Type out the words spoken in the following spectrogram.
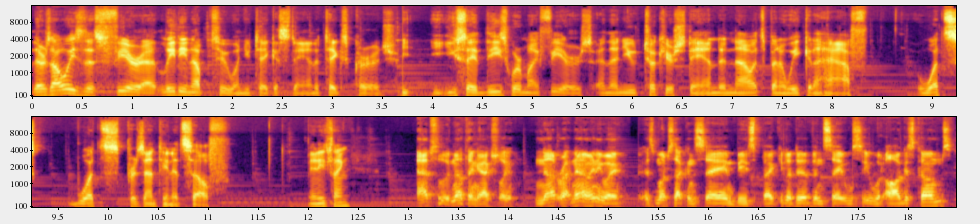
there's always this fear at leading up to when you take a stand. It takes courage. You say these were my fears, and then you took your stand, and now it's been a week and a half. What's what's presenting itself? Anything? Absolutely nothing, actually. Not right now, anyway. As much as I can say and be speculative and say we'll see what August comes,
